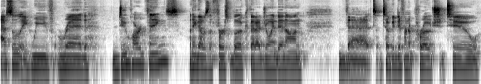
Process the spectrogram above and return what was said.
Absolutely, we've read "Do Hard Things." I think that was the first book that I joined in on that took a different approach to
